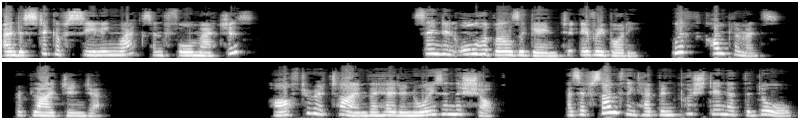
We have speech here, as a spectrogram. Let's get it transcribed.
And a stick of sealing wax and four matches? Send in all the bills again to everybody, with compliments, replied Ginger. After a time they heard a noise in the shop, as if something had been pushed in at the door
